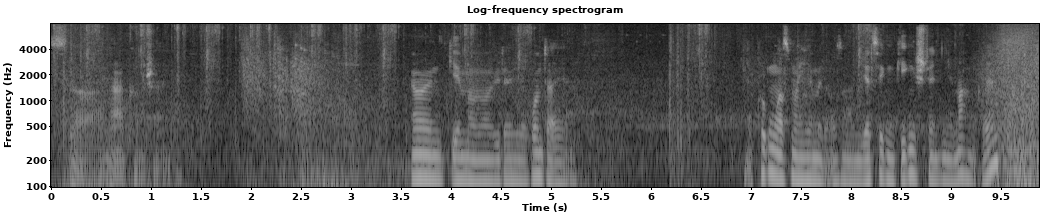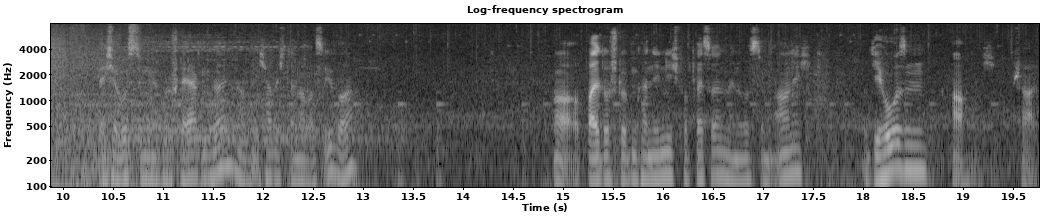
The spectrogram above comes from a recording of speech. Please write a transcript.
So, na komm schon. Und gehen wir mal wieder hier runter hier. Mal gucken, was wir hier mit unseren jetzigen Gegenständen hier machen können. Welche Rüstung wir verstärken können. Aber ich habe ich da noch was über. Oh, Baldurstuppen kann die nicht verbessern, meine Rüstung auch nicht. Und die Hosen auch nicht. Schade.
